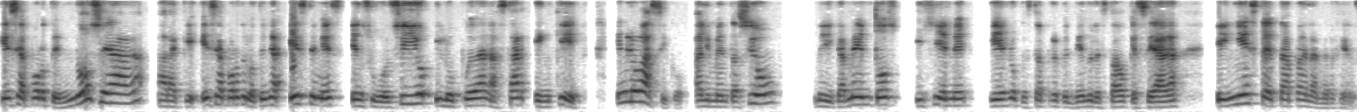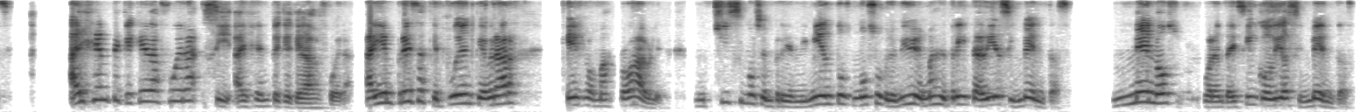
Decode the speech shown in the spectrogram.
que ese aporte no se haga para que ese aporte lo tenga este mes en su bolsillo y lo pueda gastar en qué? En lo básico, alimentación, medicamentos, higiene, que es lo que está pretendiendo el Estado que se haga en esta etapa de la emergencia. ¿Hay gente que queda fuera? Sí, hay gente que queda fuera. Hay empresas que pueden quebrar, es lo más probable. Muchísimos emprendimientos no sobreviven más de 30 días sin ventas, menos 45 días sin ventas.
